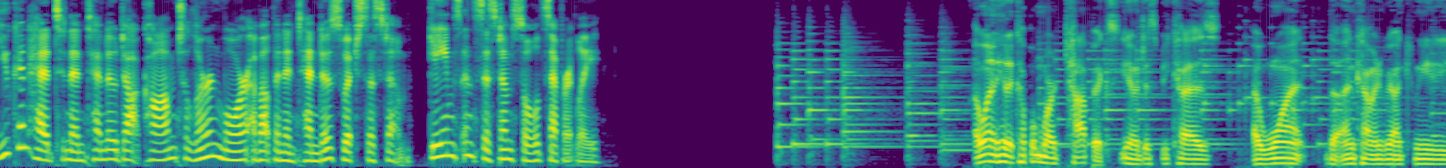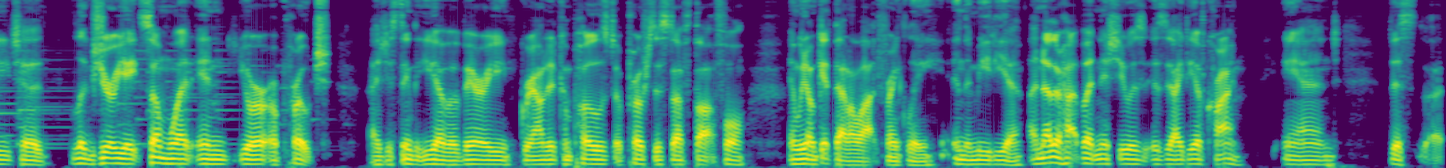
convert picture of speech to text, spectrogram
You can head to Nintendo.com to learn more about the Nintendo Switch system. Games and systems sold separately. I want to hit a couple more topics, you know, just because I want the Uncommon Ground community to luxuriate somewhat in your approach. I just think that you have a very grounded, composed approach to stuff, thoughtful. And we don't get that a lot, frankly, in the media. Another hot button issue is, is the idea of crime and this uh,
